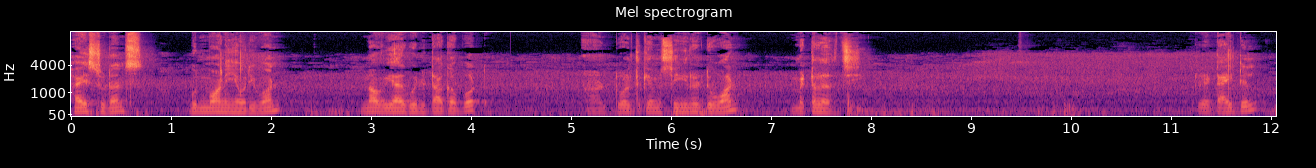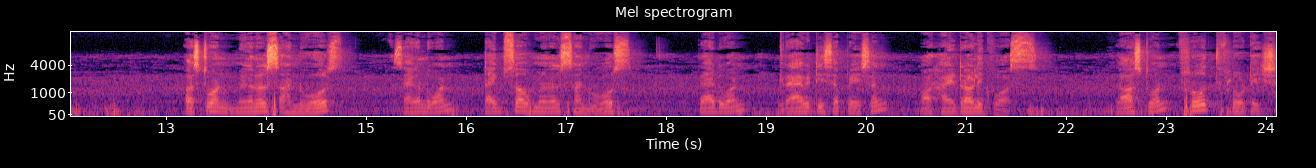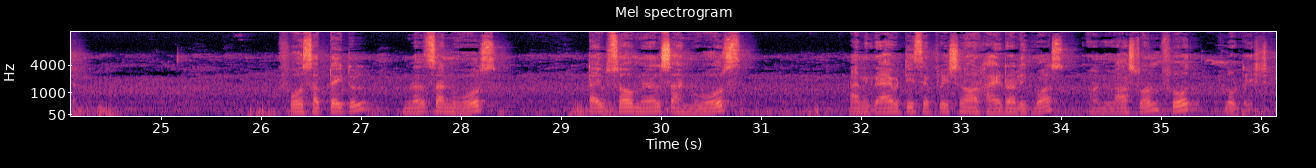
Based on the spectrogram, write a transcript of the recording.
Hi students, good morning everyone. Now we are going to talk about uh, 12th chemistry unit 1 metallurgy. Today title first one minerals and ores, second one types of minerals and ores, third one gravity separation or hydraulic wash, last one froth flotation. For subtitle minerals and ores types of minerals and ores and gravity separation or hydraulic wash and last one froth flotation.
